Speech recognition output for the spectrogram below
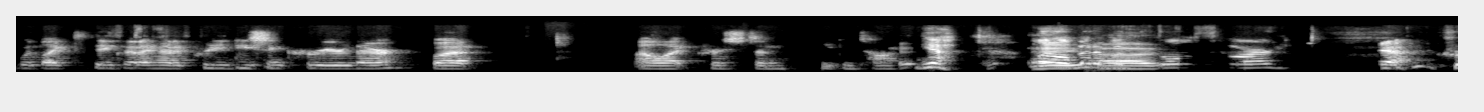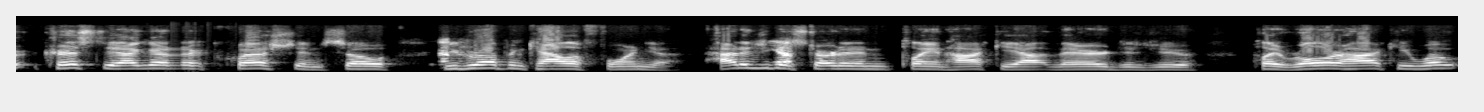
would like to think that I had a pretty decent career there, but I'll let Kristen, you can talk. Yeah. A little Hey, bit of uh, a goal score. Yeah. Kristi, I got a question. So you grew up in California. How did you Yep. get started in playing hockey out there? Did you play roller hockey? What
